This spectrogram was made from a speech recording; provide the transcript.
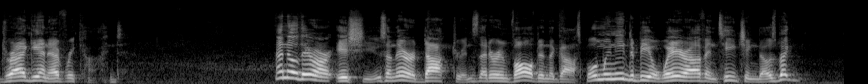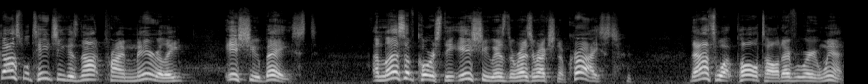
drag in every kind. I know there are issues and there are doctrines that are involved in the gospel, and we need to be aware of and teaching those, but Gospel teaching is not primarily issue based. Unless, of course, the issue is the resurrection of Christ. That's what Paul taught everywhere he went.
